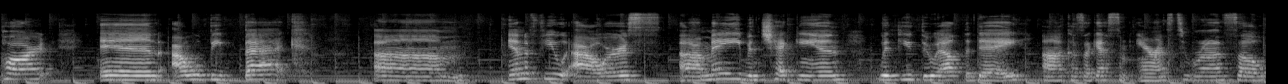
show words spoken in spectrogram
part and I will be back um, in a few hours. I may even check in with you throughout the day because uh, I got some errands to run. So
